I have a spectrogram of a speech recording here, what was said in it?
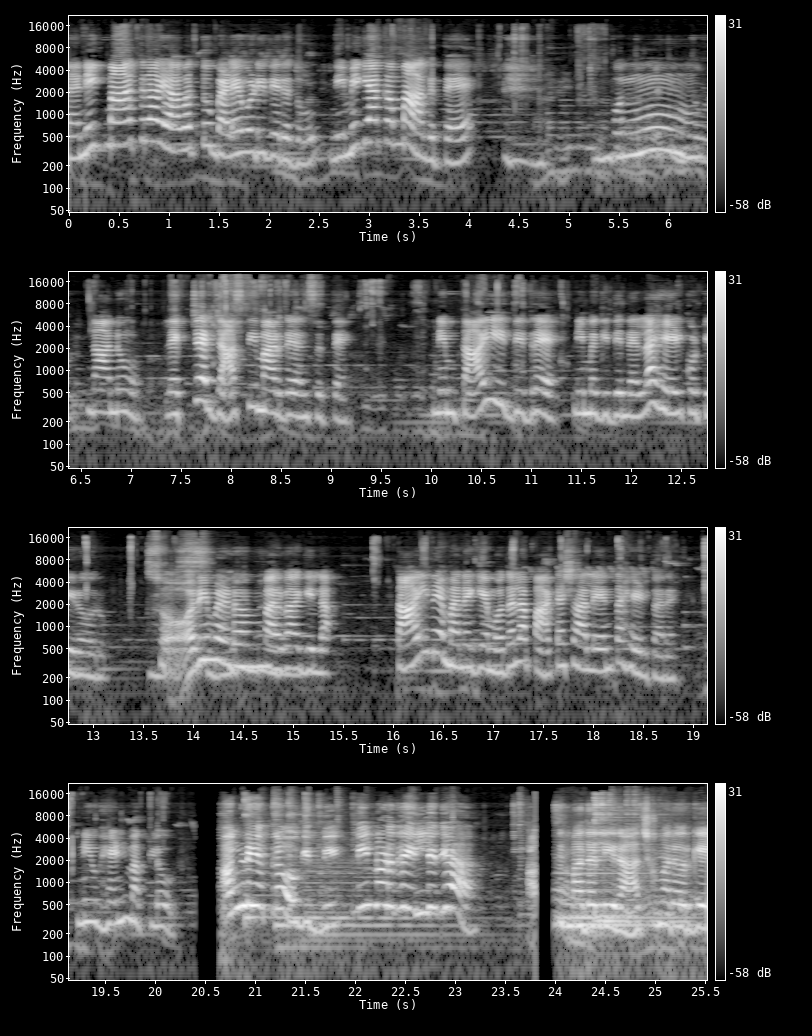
ನನಗ್ ಮಾತ್ರ ಯಾವತ್ತು ಬಳೆ ಒಡಿದಿರೋದು ನಿಮಗ್ ಯಾಕಮ್ಮ ಆಗುತ್ತೆ? ನಾನು ಲೆಕ್ಚರ್ ಜಾಸ್ತಿ ಮಾಡ್ದೆ ಅನ್ಸುತ್ತೆ. ನಿಮ್ ತಾಯಿ ಇದ್ದಿದ್ರೆ ನಿಮಗ್ ಇದನ್ನೆಲ್ಲ ಹೇಳ್ಕೊಟ್ಟಿರೋರು. ಸಾರಿ ಮೇಡಮ್ ಪರವಾಗಿಲ್ಲ. ತಾಯಿನೇ ಮನೆಗೆ ಮೊದಲ ಪಾಠಶಾಲೆ ಅಂತ ಹೇಳ್ತಾರೆ. ನೀವು ಹೆಣ್ಮಕ್ಳು. ಅಂಗಡಿ ಹತ್ರ ಹೋಗಿದ್ವಿ. ನೀನ್ ನೋಡಿದ್ರೆ ಇಲ್ಲಿದ್ಯಾ? ಸಿನಿಮಾದಲ್ಲಿ ರಾಜ್ಕುಮಾರ್ ಅವ್ರಿಗೆ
